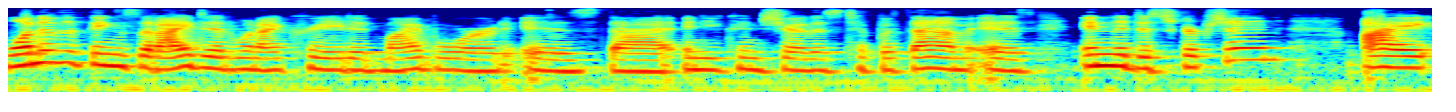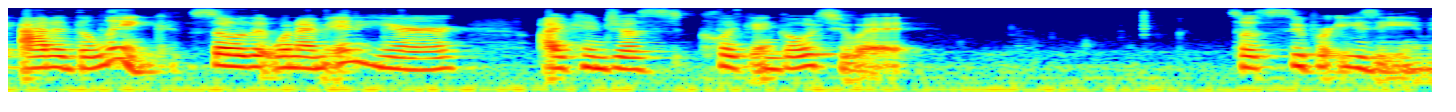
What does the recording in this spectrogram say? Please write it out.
One of the things that I did when I created my board is that, and you can share this tip with them, is in the description, I added the link so that when I'm in here, I can just click and go to it. So it's super easy.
